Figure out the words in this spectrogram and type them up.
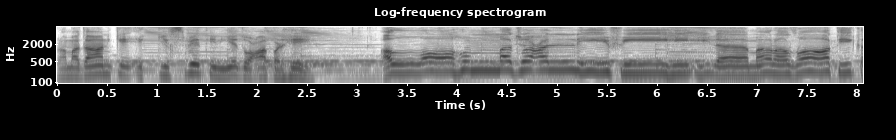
رمضان کے اکیسویں دن یہ دعا پڑھے، اللہم اجعل لی فیہ الى مرضاتک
